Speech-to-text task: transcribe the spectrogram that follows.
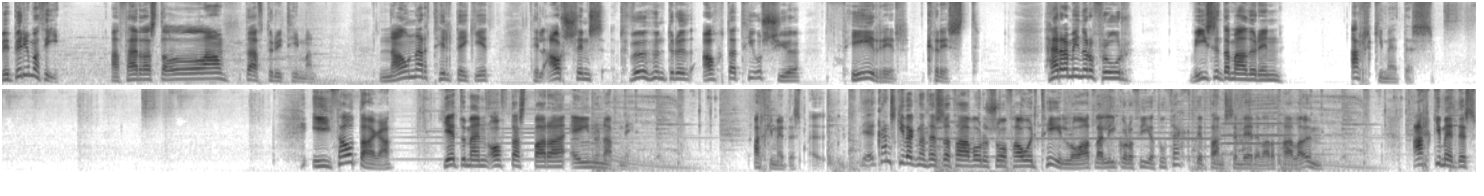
Við byrjum á því að ferðast langt aftur í tíman. Nánar tildekið til ársins 287 fyrir Krist. Herra mínur og frúr, vísindamadurinn Arkimedes. Í þá daga hétu menn oftast bara einu nafni. Arkimedes. Eh, Kanski vegna þess að það voru svo fáir til og alla líkur á því að þú þekktir þann sem verið var að tala um. Arkimedes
